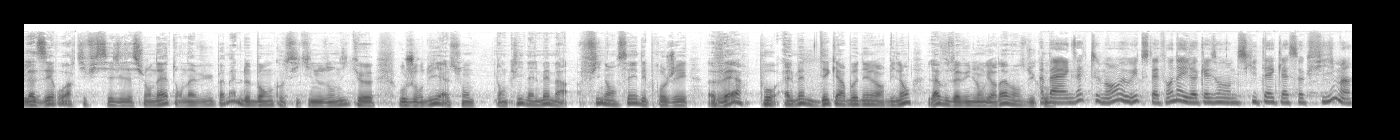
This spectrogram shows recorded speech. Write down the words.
La zéro artificialisation nette, on a vu pas mal de banques aussi qui nous ont dit qu'aujourd'hui, elles sont enclines elles-mêmes à financer des projets verts pour elles-mêmes décarboner leur bilan. Là, vous avez une longueur d'avance du coup. Ah bah exactement, oui, tout à fait. On a eu l'occasion d'en discuter avec la SOCFIM.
